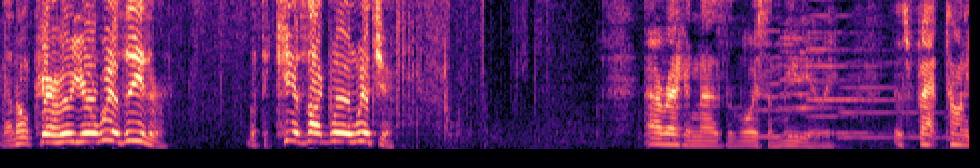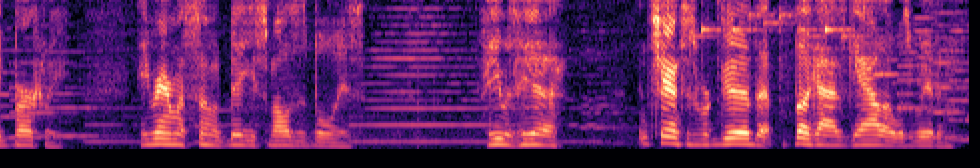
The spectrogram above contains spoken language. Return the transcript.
I don't care who you're with either. But the kid's not going with you. I recognized the voice immediately. It was Fat Tony Berkeley. He ran with some of Biggie Smalls' boys. If he was here, then chances were good that Bug Eyes Gallo was with him.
